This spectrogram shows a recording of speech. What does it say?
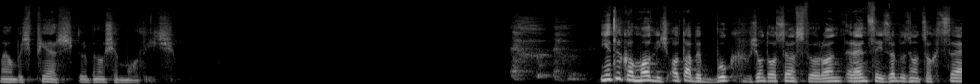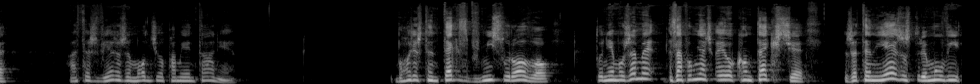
mają być pierwsi, którzy będą się modlić. I nie tylko modlić o to, aby Bóg wziął to osobę w swoją ręce i zrobił z nią, co chce, ale też wierzę, że modli o pamiętanie. Bo chociaż ten tekst brzmi surowo, to nie możemy zapominać o jego kontekście, że ten Jezus, który mówi,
